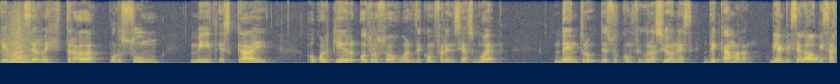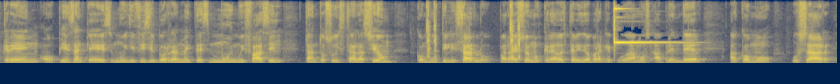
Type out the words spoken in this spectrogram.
que va a ser registrada por Zoom, Meet, Sky o cualquier otro software de conferencias web dentro de sus configuraciones de cámara. Bien pixelado, quizás creen o piensan que es muy difícil, pero realmente es muy muy fácil tanto su instalación como utilizarlo. Para eso hemos creado este video para que podamos aprender a cómo usar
